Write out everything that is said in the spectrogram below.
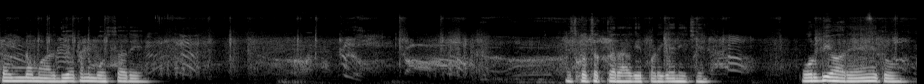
कॉम्बो मार दिया अपन बहुत सारे। इसको चक्कर आ गए पड़ गया नीचे। और भी आ रहे हैं ये तो।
